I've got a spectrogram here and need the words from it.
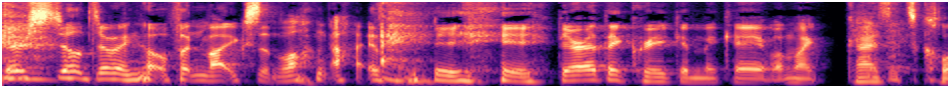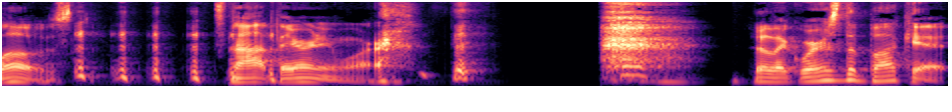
They're still doing open mics in Long Island. They're at the Creek and the Cave. I'm like, guys, it's closed. it's not there anymore. They're like, where's the bucket?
